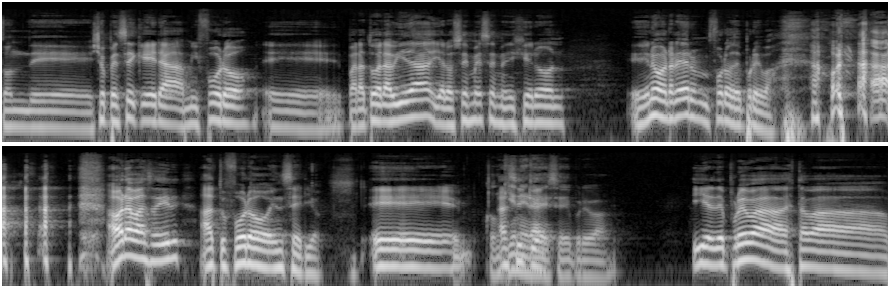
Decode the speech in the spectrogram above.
Donde yo pensé que era mi foro eh, para toda la vida y a los seis meses me dijeron, eh, no, en realidad era un foro de prueba. ahora, ahora vas a ir a tu foro en serio. Eh, ¿Con quién era que- ese de prueba? Y el de prueba estaba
